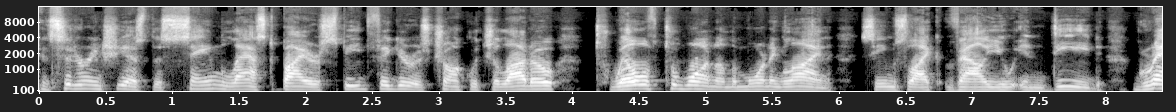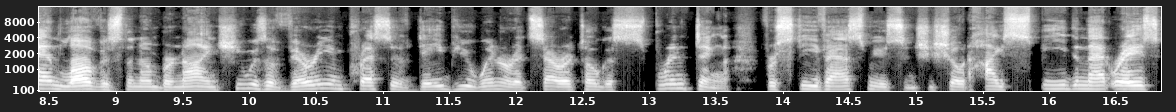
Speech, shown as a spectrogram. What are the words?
considering she has the same last Beyer speed figure as Chocolate Gelato, 12 to 1 on the morning line seems like value indeed. Grand Love is the number nine. She was a very impressive debut winner at Saratoga sprinting for Steve Asmussen. She showed high speed in that race,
